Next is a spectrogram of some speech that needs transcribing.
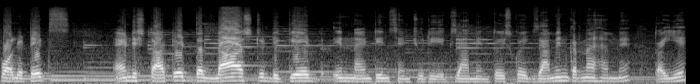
politics and started the last decade in nineteen century examine तो इसको एग्जामिन करना है हमने। तो आइए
